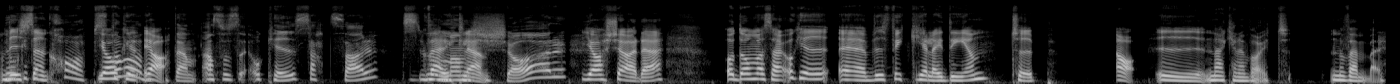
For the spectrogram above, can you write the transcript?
Du vi åker sen, till Kapstaden. Åker- ja. Alltså så- okej, satsar. verkligen, Gumman kör. jag körde och de var så här, okej eh, vi fick hela idén typ, ja i, när kan det ha varit? November?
